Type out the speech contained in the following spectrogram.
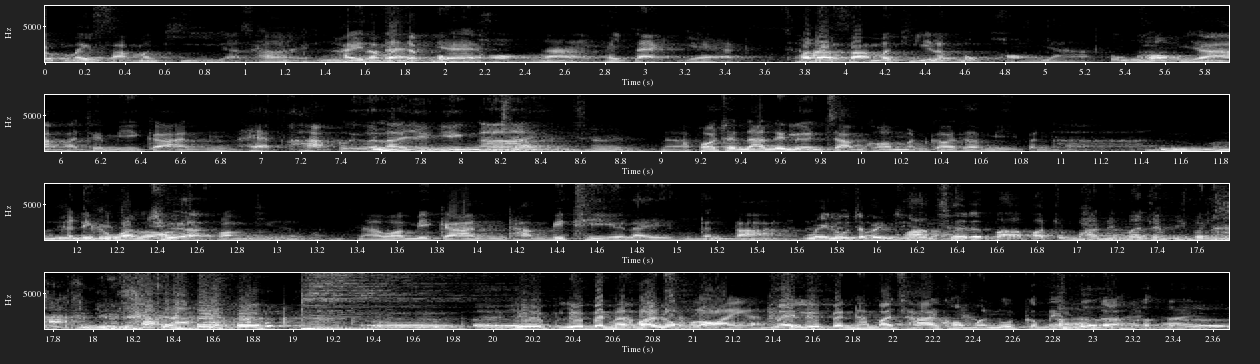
ษไม่สามัคคีกันใช่ให้แล้วมันจะแตปกแยกกครองง่ายให้แตกแยก เพราะถ้าสามัคคีแล้วปกครองยาก ปกครองยากอาจจะมีการแหกหักหรืออะไรอย่างงี้ง่ายใช่ใช่นะเพราะฉะนั้นในเรือนจำก็มันก็จะมีปัญหาอันนี้คือความเชื่อความเชื่อมันนะว่ามีการทำพิธีอะไรต่างๆ ไม่รู้จะเป็นความเชื่อหรือเปล่าปัจจุบันนี้มันจะมีปัญหากันอยู่นะ หรือหรือเป็นไม่ค่อยลงรอยกัน ไม่หรือเป็นธรรมชาติของมนุษย์ก็ไม่รู้นะใช่ เออ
